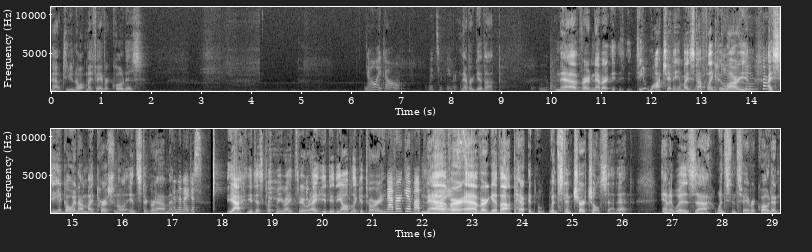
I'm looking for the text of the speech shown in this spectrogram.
Now, do you know what my favorite quote is? No, I don't. What's your favorite? Never give up. Never, never. Do you watch any of my stuff? Like, who are you? I see you go in on my personal Instagram, and, And then I just yeah, you just click me right through, right? You do the obligatory. never give up. Never, ever give up. Winston Churchill said it, and it was uh, Winston's favorite quote. And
